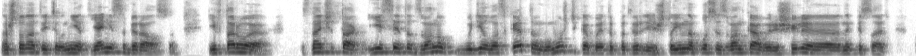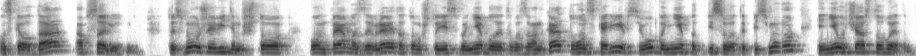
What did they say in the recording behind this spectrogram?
На что он ответил, нет, я не собирался. И второе, Значит так, если этот звонок будил вас к этому, вы можете как бы это подтвердить, что именно после звонка вы решили э, написать? Он сказал, да, абсолютно. То есть мы уже видим, что он прямо заявляет о том, что если бы не было этого звонка, то он, скорее всего, бы не подписывал это письмо и не участвовал в этом.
